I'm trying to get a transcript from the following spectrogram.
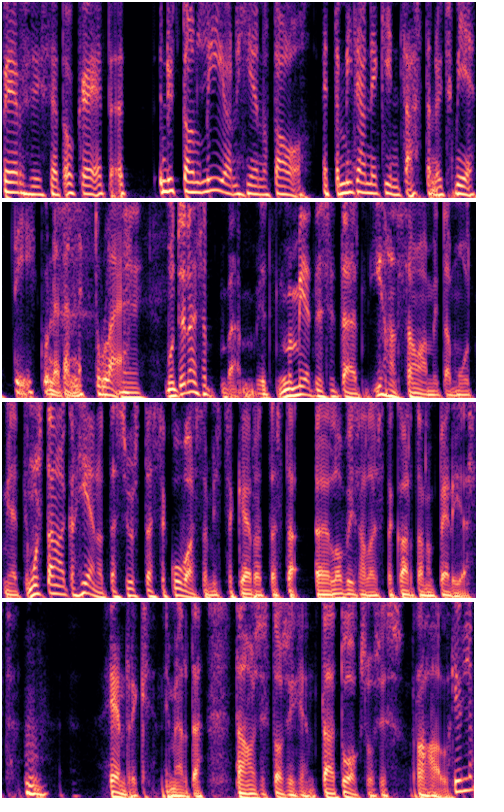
persissä, että okei, että, että nyt tämä on liian hieno talo, että mitä nekin tästä nyt miettii, kun ne tänne tulee. Niin. Mutta yleensä mä, mä mietin sitä, että ihan sama mitä muut miettii. Musta on aika hieno tässä just tässä kuvassa, mistä sä kerrot tästä äh, lovisalaisesta kartanon perijästä. Mm. Henrik nimeltä. Tämä on siis tosi hieno. Tämä tuoksuu siis rahalle. Kyllä.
